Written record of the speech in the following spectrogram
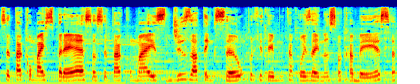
Você tá com mais pressa, você tá com mais desatenção, porque tem muita coisa aí na sua cabeça.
